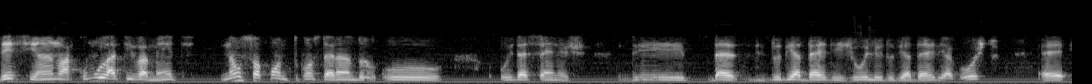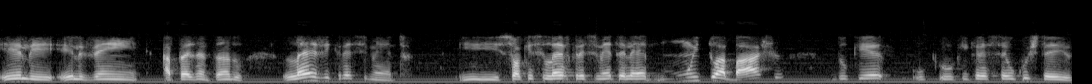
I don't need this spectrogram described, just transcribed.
desse ano acumulativamente, não só considerando o, os decênios de, de, do dia 10 de julho e do dia 10 de agosto, é, ele, ele vem apresentando leve crescimento. E só que esse leve crescimento ele é muito abaixo do que o, o que cresceu o custeio.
